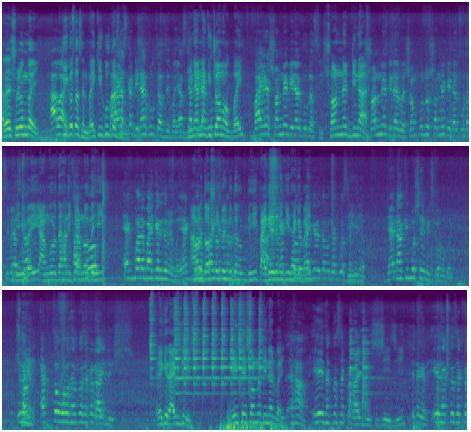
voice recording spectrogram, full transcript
আরে সুজন ভাই হ্যাঁ কি করতেছেন ভাই? কি খুলতেছেন? আজকে ডিনার খুলতাছি ভাই আজকে ডিনার নাকি চমক ভাই? ভাই এটা স্বর্ণের ডিনার খুলতাছি। স্বর্ণের ডিনার স্বর্ণের ডিনার ভাই সম্পূর্ণ স্বর্ণের ডিনার খুলতাছি ভাই দেখি। ভাই আঙ্গুর দেখানি চন্ড দেখি। একবারে পাইকারি দামে ভাই একবারে দর্শক একটু দেখুক দেখি পাইকারি দামে কি থাকে ভাই। পাইকারি দামে থাকব। যাই না কিনবো সেই মিস করব ভাই। এত বড় থাকতেছে একটা রাইস ডিশ এটা কি রাইস ডিশ এই সেই স্বর্ণ ডিনার ভাই। হ্যাঁ এই থাকতেছে একটা রাইস ডিশ জি জি। এই দেখেন এই থাকতেছে একটা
